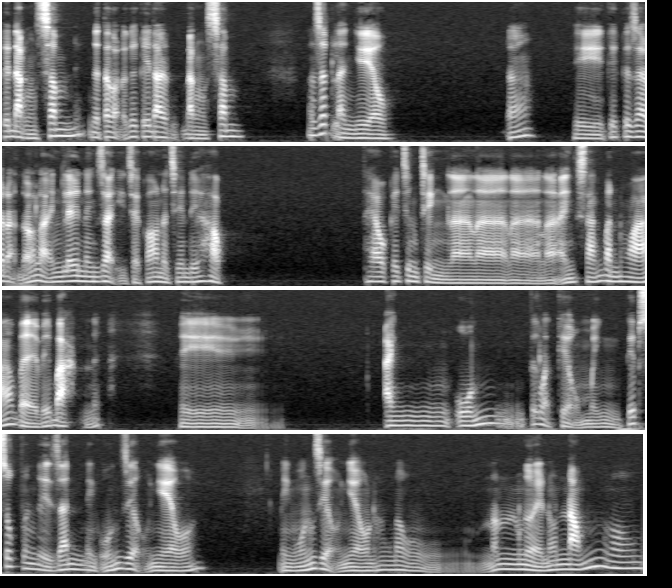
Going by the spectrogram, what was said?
cái đằng sâm ấy. người ta gọi là cái cây đằng, đằng sâm nó rất là nhiều đó thì cái cái giai đoạn đó là anh lên anh dạy trẻ con ở trên đấy học theo cái chương trình là là là là ánh sáng văn hóa về với bạn ấy. thì anh uống tức là kiểu mình tiếp xúc với người dân mình uống rượu nhiều mình uống rượu nhiều, nó đâu, nó, người nó nóng, nó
